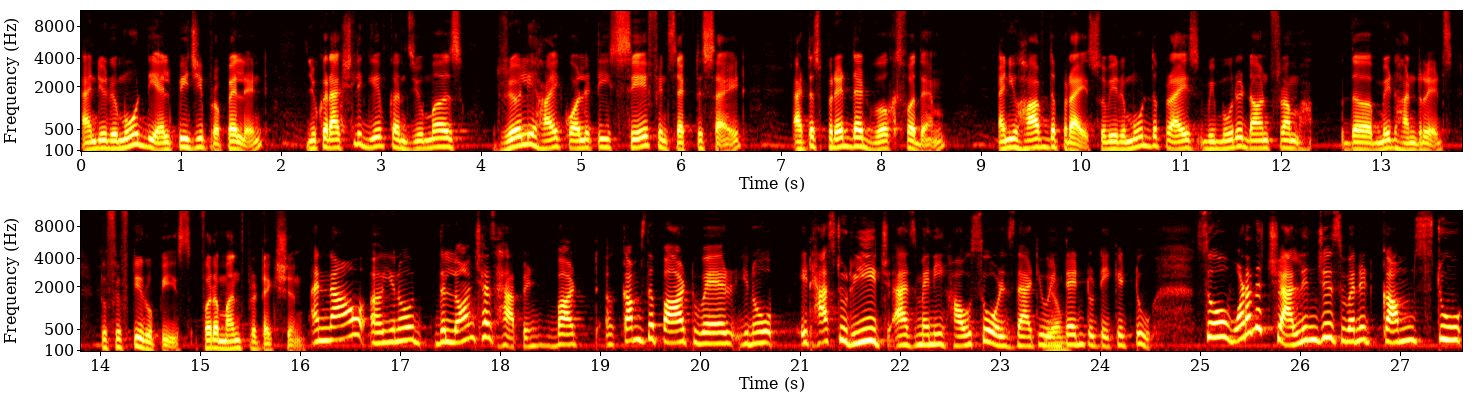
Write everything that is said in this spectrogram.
and you remove the LPG propellant, you could actually give consumers really high quality, safe insecticide at a spread that works for them and you halve the price. So we removed the price, we moved it down from the mid hundreds to 50 rupees for a month protection. And now, uh, you know, the launch has happened, but uh, comes the part where, you know, it has to reach as many households that you yeah. intend to take it to. So what are the challenges when it comes to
